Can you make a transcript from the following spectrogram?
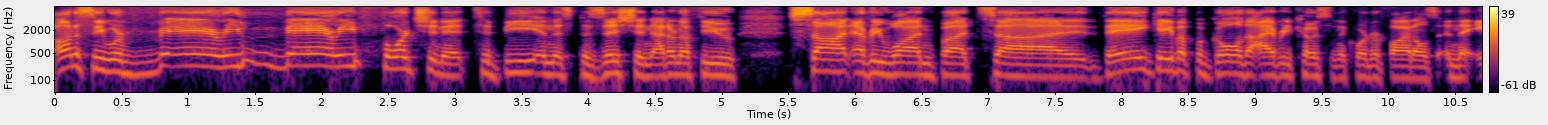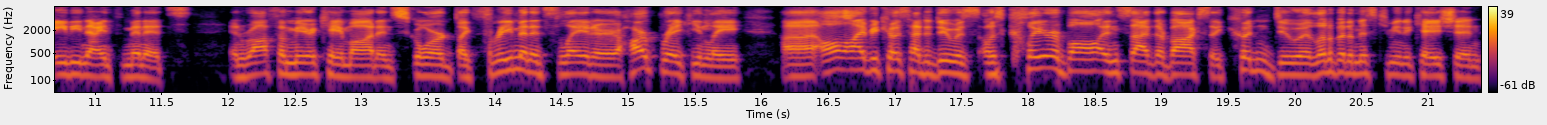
honestly, we're very, very fortunate to be in this position. I don't know if you saw it, everyone, but uh, they gave up a goal to Ivory Coast in the quarterfinals in the 89th minutes and Rafa Mir came on and scored like three minutes later, heartbreakingly. Uh, all Ivory Coast had to do was, was clear a ball inside their box. They couldn't do it. A little bit of miscommunication.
